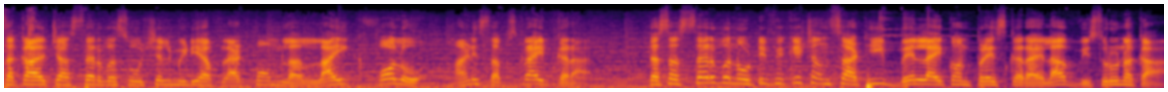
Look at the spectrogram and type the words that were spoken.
सकाळच्या सर्व सोशल मीडिया प्लॅटफॉर्मला लाईक फॉलो आणि सबस्क्राईब करा. तसंच सर्व नोटिफिकेशनसाठी बेल आयकॉन प्रेस करायला विसरू नका.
